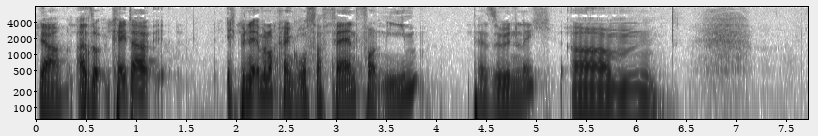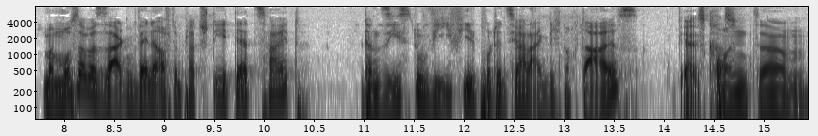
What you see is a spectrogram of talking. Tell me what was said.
Ja, also Keita, ich bin ja immer noch kein großer Fan von ihm, persönlich. Ähm, man muss aber sagen, wenn er auf dem Platz steht derzeit, dann siehst du, wie viel Potenzial eigentlich noch da ist. ja, ist krass. Und ähm,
